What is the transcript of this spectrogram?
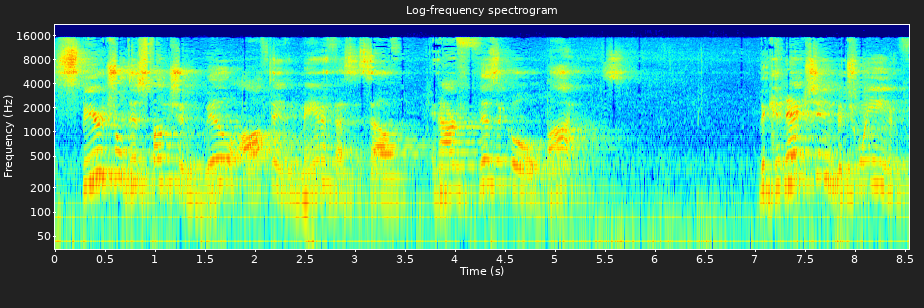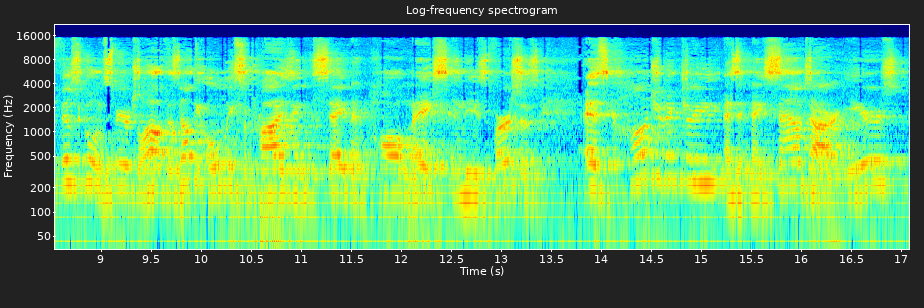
Spiritual dysfunction will often manifest itself in our physical bodies. The connection between physical and spiritual health is not the only surprising statement Paul makes in these verses. As contradictory as it may sound to our ears,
